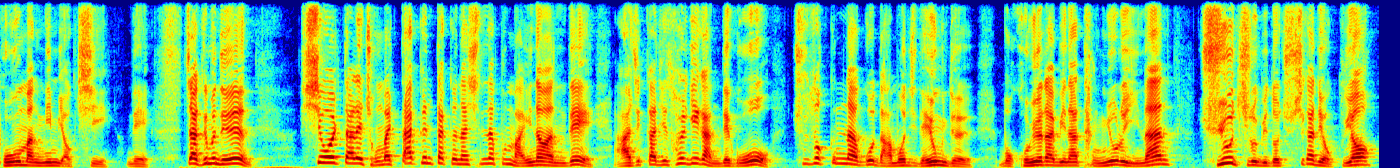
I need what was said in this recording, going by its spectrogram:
보호망님 역시. 네. 자, 그러면은 10월 달에 정말 따끈따끈한 신상품 많이 나왔는데 아직까지 설계가 안 되고 추석 끝나고 나머지 내용들 뭐 고혈압이나 당뇨로 인한 주요 치료비도 출시가 되었고요.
